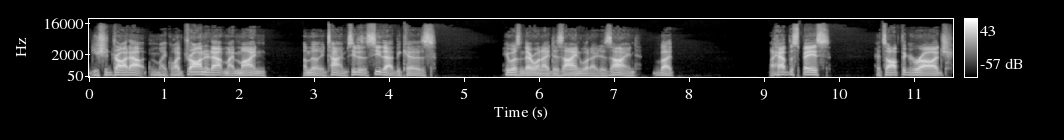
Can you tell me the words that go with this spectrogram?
you should draw it out. I'm like, well, I've drawn it out in my mind a million times. He doesn't see that because he wasn't there when I designed what I designed. But I have the space. It's off the garage.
